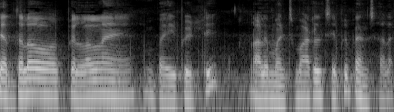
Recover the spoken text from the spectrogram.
పెద్దలు పిల్లల్ని భయపెట్టి వాళ్ళకి మంచి మాటలు చెప్పి పెంచాలి.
